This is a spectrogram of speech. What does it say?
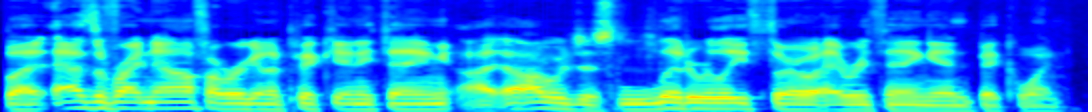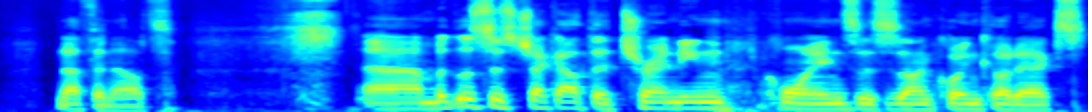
But as of right now, if I were going to pick anything, I, I would just literally throw everything in Bitcoin, nothing else. Um, but let's just check out the trending coins. This is on Coin Codex.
